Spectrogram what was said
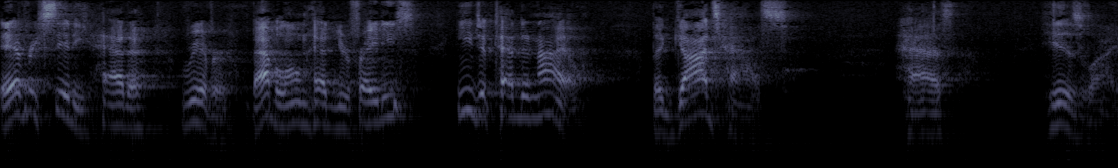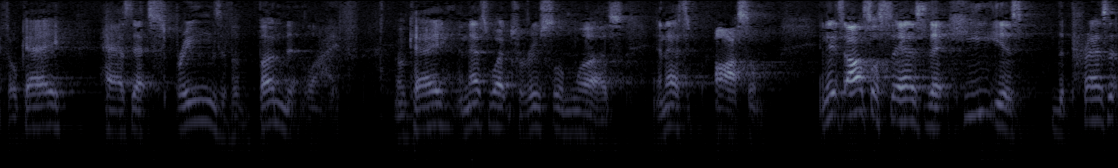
Every city had a river. Babylon had Euphrates, Egypt had the Nile. But God's house has his life, okay? Has that springs of abundant life, okay? And that's what Jerusalem was. And that's awesome. And it also says that he is the present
